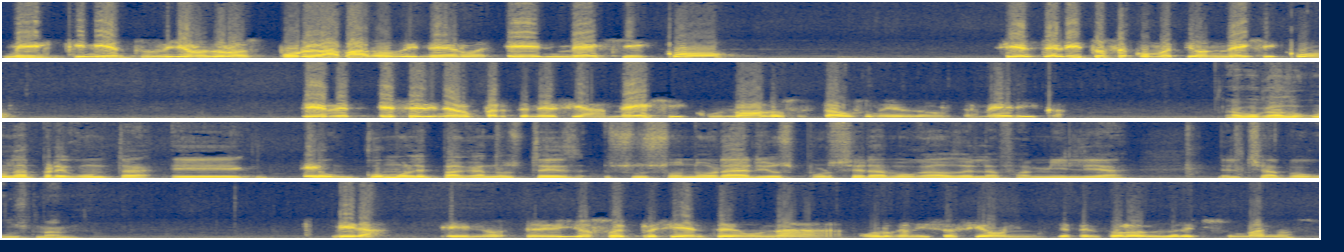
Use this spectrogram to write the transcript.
1.500 millones de dólares por lavado de dinero en México. Si el delito se cometió en México, debe, ese dinero pertenece a México, no a los Estados Unidos de Norteamérica. Abogado, una pregunta. Eh, ¿Cómo le pagan a usted sus honorarios por ser abogado de la familia del Chapo Guzmán? Mira, eh, eh, yo soy presidente de una organización defensora de los derechos humanos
